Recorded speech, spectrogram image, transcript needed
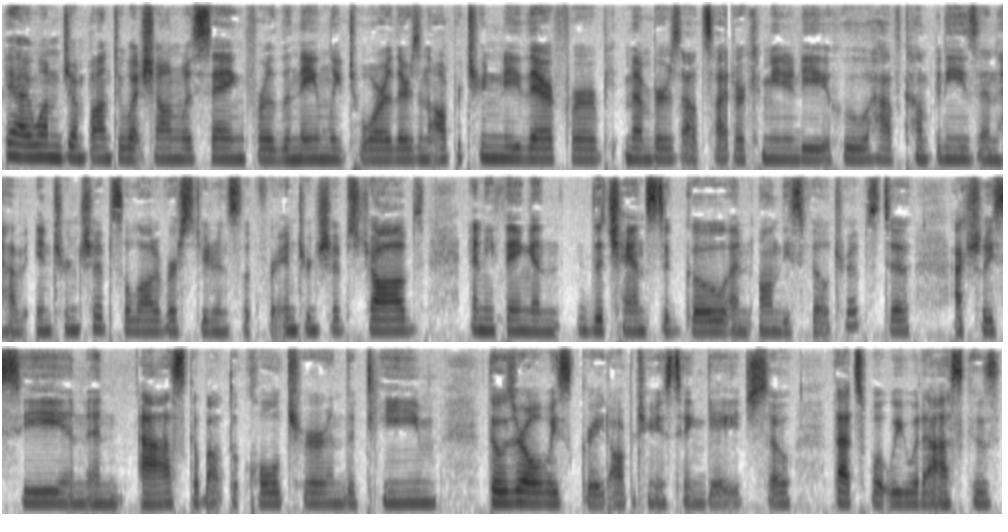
Yeah, I want to jump onto what Sean was saying for the Namely Tour. There's an opportunity there for p- members outside our community who have companies and have internships. A lot of our students look for internships, jobs, anything, and the chance to go and on these field trips to actually see and, and ask about the culture and the team. Those are always great opportunities to engage. So that's what we would ask is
